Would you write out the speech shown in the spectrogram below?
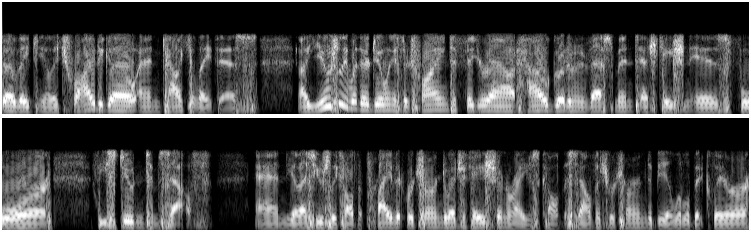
so they you know they try to go and calculate this. Uh, usually, what they're doing is they're trying to figure out how good of an investment education is for the student himself. And you know that's usually called the private return to education, or I just call it the selfish return to be a little bit clearer.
